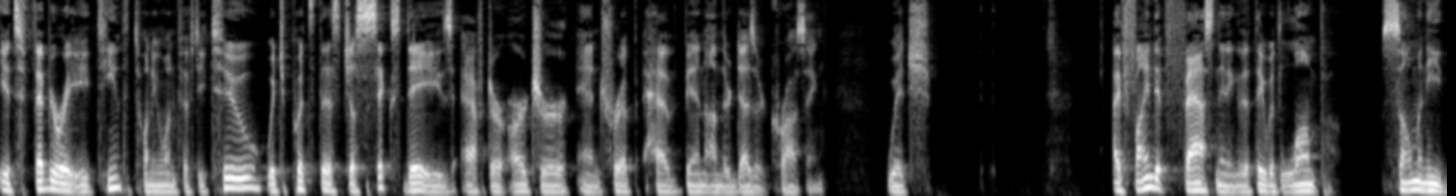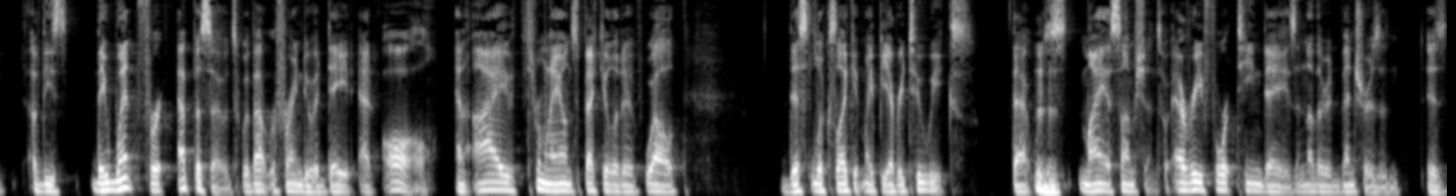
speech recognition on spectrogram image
It's February 18th, 2152, which puts this just six days after Archer and Trip have been on their desert crossing, which I find it fascinating that they would lump so many of these. They went for episodes without referring to a date at all. And I, through my own speculative, well, this looks like it might be every two weeks. That was mm-hmm. my assumption. So every 14 days, another adventure is, is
